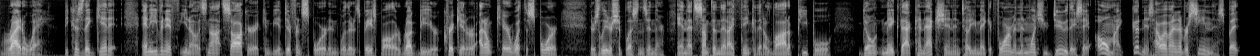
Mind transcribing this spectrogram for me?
right away because they get it. And even if, you know, it's not soccer, it can be a different sport and whether it's baseball or rugby or cricket or I don't care what the sport, there's leadership lessons in there. And that's something that I think that a lot of people don't make that connection until you make it for them. And then once you do, they say, oh my goodness, how have I never seen this? But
